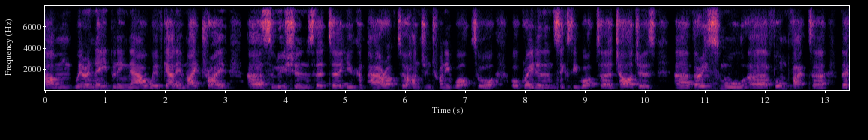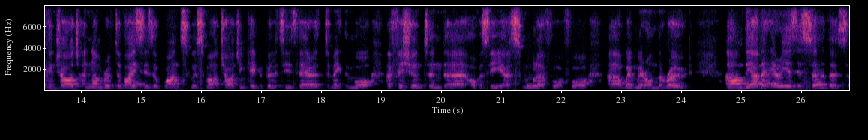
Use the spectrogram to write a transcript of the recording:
um, we're enabling now with gallium nitride uh, solutions that uh, you can power up to 120 watts or, or greater than 60 watt uh, chargers, uh, very small form factor that can charge a number of devices at once with smart charging capabilities there to make them more efficient and obviously smaller for, for when we're on the road. Um, the other areas is servers.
